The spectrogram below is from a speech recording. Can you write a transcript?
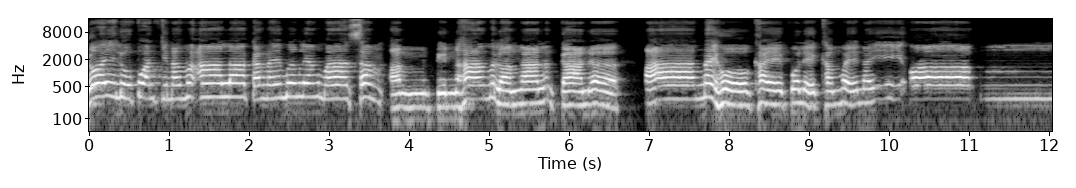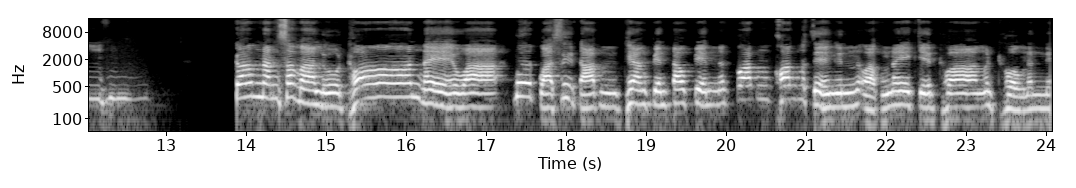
โดยลูกปวนกินน้ำอาลากันในเมืองเลี้ยงมาซ้ำอ่ำตื่นห้ามลองงานการเอออาในโหไข่โปเลกคำไว้ในออก กำนันสมาลูทอนในว่าเมื่อกว่าซื้อตับเทียงเปลี่ยนเตาเปลี่ยนกวักควักเสียเงินออกในเกตทองทวงนั่นเอ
